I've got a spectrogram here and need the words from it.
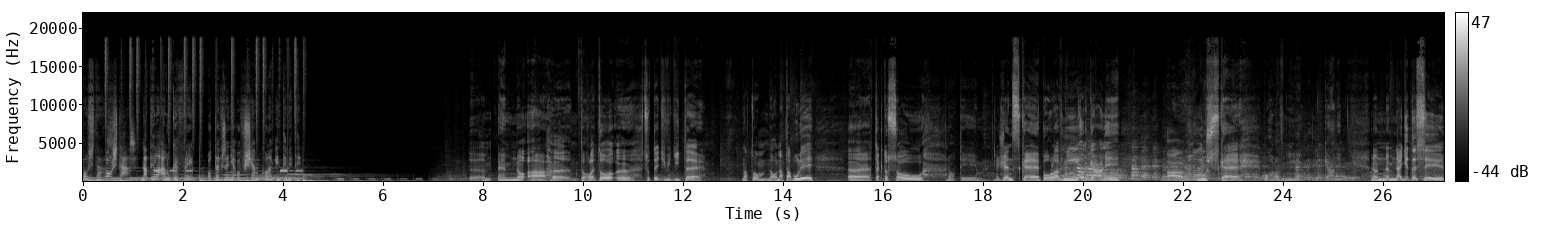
Polštář. Polštář. Natila a Lukefry otevřeně o všem kolem intimity. No a eh, tohleto, eh, co teď vidíte na tom, no na tabuli, eh, tak to jsou no ty ženské pohlavní orgány a mužské pohlavní orgány. No, najděte si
